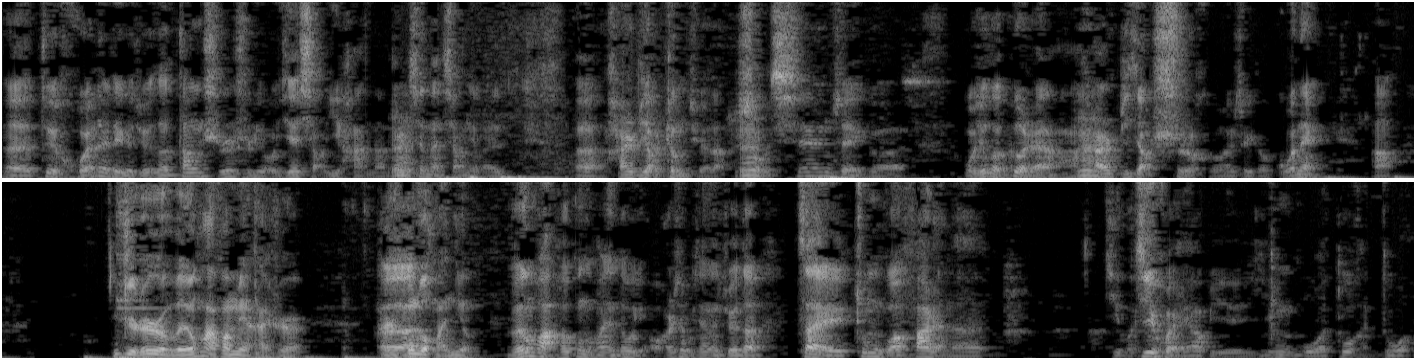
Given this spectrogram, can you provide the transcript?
呃，对回来这个抉择，当时是有一些小遗憾的，但是现在想起来，呃，还是比较正确的。嗯首先，这个我觉得个人啊，嗯还是比较适合这个国内啊你指的是文化方面还是还是呃工作环境？文化和工作环境都有，而且我现在觉得在中国发展的机会机会要比英国多很多。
